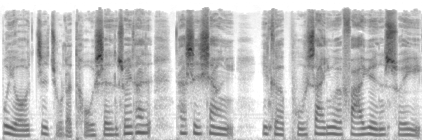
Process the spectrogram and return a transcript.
不由自主的投生。所以他是他是像一个菩萨，因为发愿，所以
